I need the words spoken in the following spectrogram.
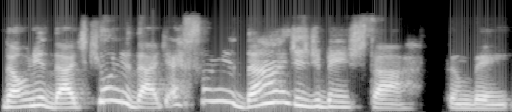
da unidade. Que unidade? Essa unidade de bem-estar também.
